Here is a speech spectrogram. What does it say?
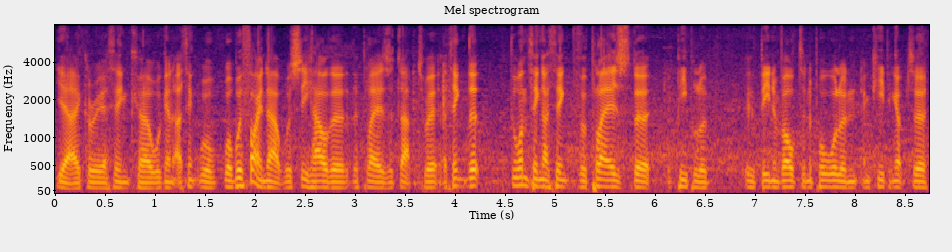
Yeah, I agree. I think uh, we're going. I think we'll well, we'll find out. We'll see how the, the players adapt to it. I think that the one thing I think for players that people have, who've been involved in pool and, and keeping up to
